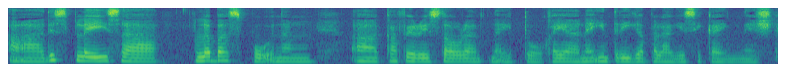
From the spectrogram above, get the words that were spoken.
ah, display sa labas po ng ah, cafe restaurant na ito. Kaya naiintriga palagi si Kindness.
